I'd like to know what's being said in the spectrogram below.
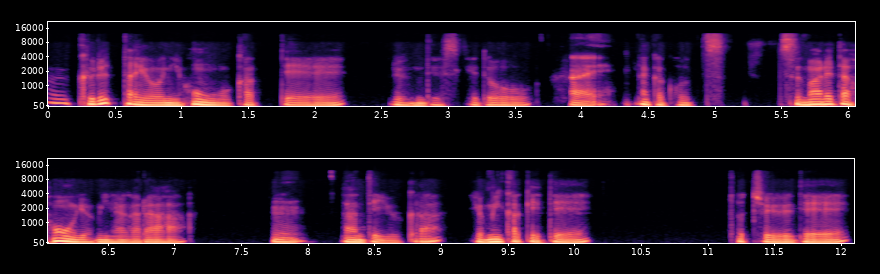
狂ったように本を買ってるんですけど、はい。なんかこう、つ積まれた本を読みながら、うん。なんていうか、読みかけて、途中で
